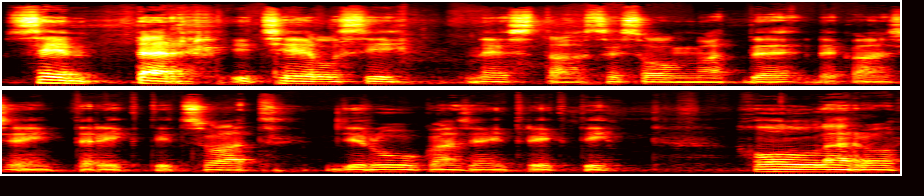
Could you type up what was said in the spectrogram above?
center i Chelsea nästa säsong, att det, det kanske inte riktigt så att Giroud kanske inte riktigt håller och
